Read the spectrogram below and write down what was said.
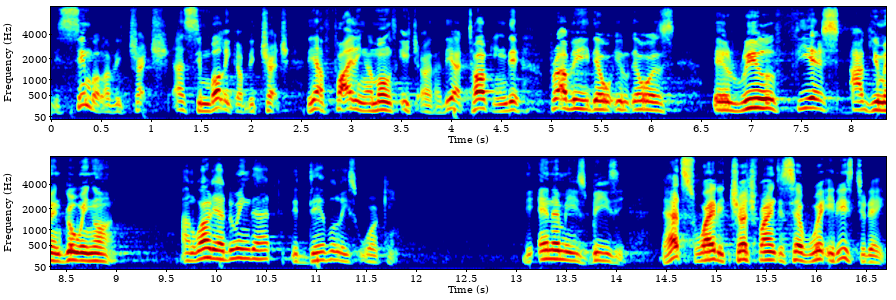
the symbol of the church, as symbolic of the church. They are fighting amongst each other. They are talking. They, probably there, there was a real fierce argument going on. And while they are doing that, the devil is working. The enemy is busy. That's why the church finds itself where it is today.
